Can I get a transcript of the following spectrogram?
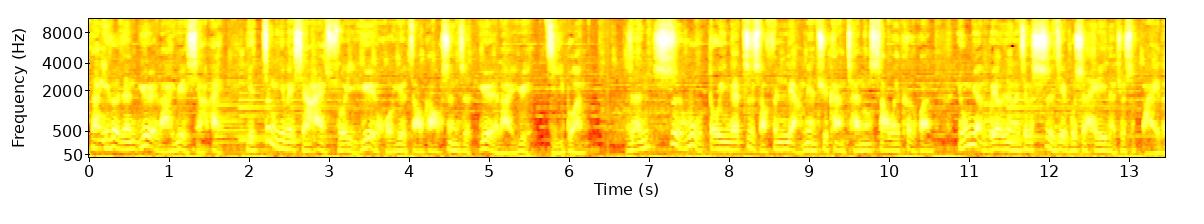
让一个人越来越狭隘。也正因为狭隘，所以越活越糟糕，甚至越来越极端。人事物都应该至少分两面去看，才能稍微客观。永远不要认为这个世界不是黑的，就是白的；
